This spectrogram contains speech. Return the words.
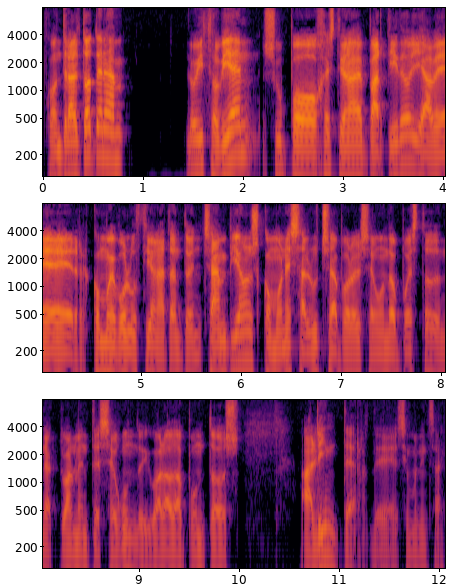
contra el Tottenham lo hizo bien, supo gestionar el partido y a ver cómo evoluciona tanto en Champions como en esa lucha por el segundo puesto, donde actualmente es segundo, igualado a puntos al Inter de Simón Inzaghi.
